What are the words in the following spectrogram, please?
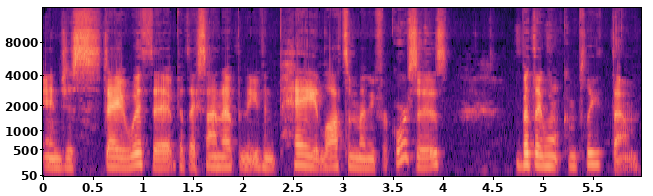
and just stay with it? But they sign up and even pay lots of money for courses, but they won't complete them.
